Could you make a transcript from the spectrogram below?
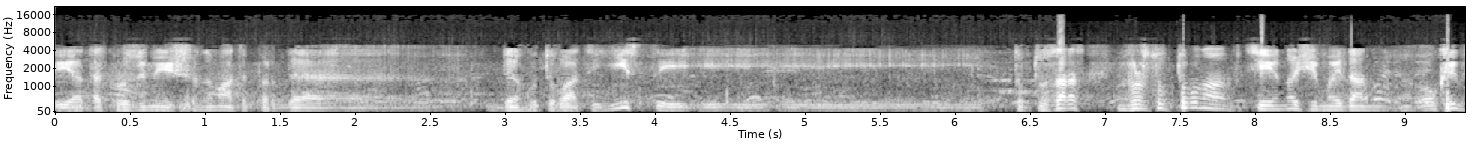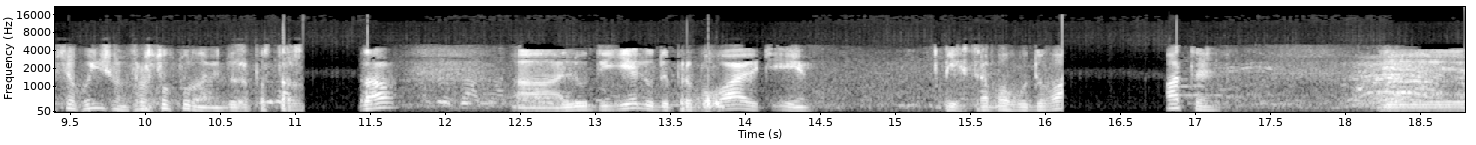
і я так розумію, що нема тепер де, де готувати їсти. І, і, і, тобто зараз інфраструктурно в цієї ночі Майдан, окрім всього іншого, інфраструктурно він дуже постраждав. А, люди є, люди прибувають і їх треба годувати. І...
